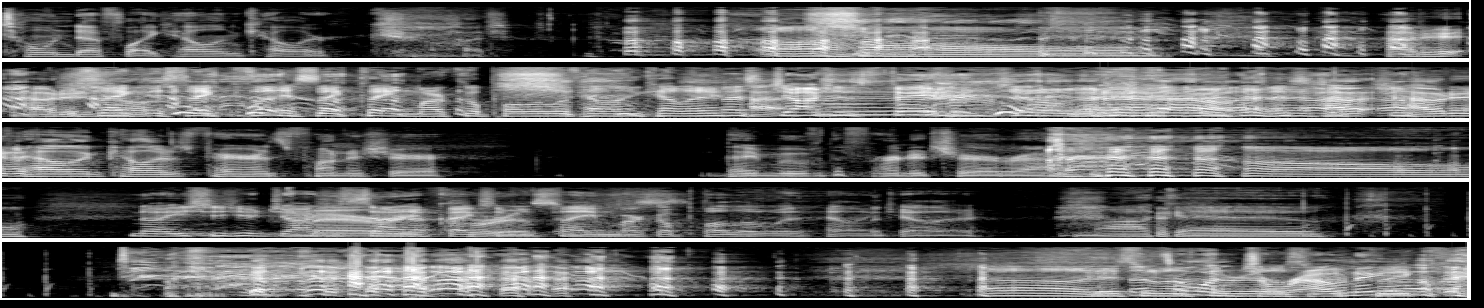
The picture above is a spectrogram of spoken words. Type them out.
Tone deaf like Helen Keller. God. Oh, How did how did it's like it's like it's like playing Marco Polo with Helen Keller. That's Josh's favorite joke. no, no, no. how, how did Helen Keller's parents punish her? They moved the furniture around. oh, No, you should hear Josh's Merry sound effects of Christmas. playing Marco Polo with Helen Keller. Marco. oh, this That's one off the someone rails real drowning? quick.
